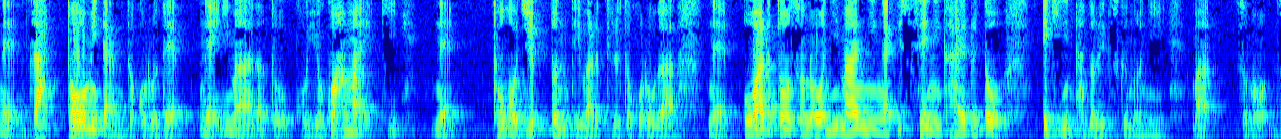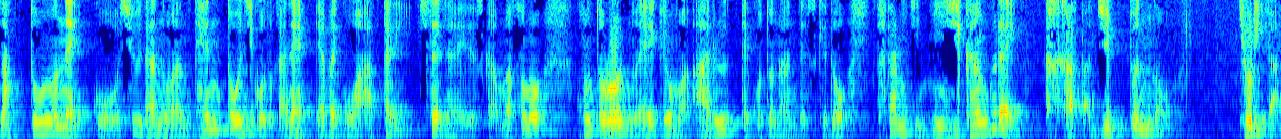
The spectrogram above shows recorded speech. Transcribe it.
うね、雑踏みたいなところで、ね、今だとこう横浜駅、ね、徒歩10分って言われてるところが、ね、終わるとその2万人が一斉に帰ると、駅にたどり着くのに、まあ、その雑踏のね、こう集団のあの転倒事故とかね、やっぱりこうあったりしたじゃないですか。まあそのコントロールの影響もあるってことなんですけど、片道2時間ぐらいかかった、10分の距離が、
